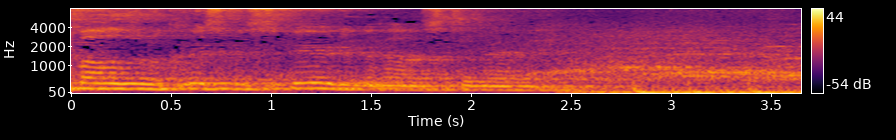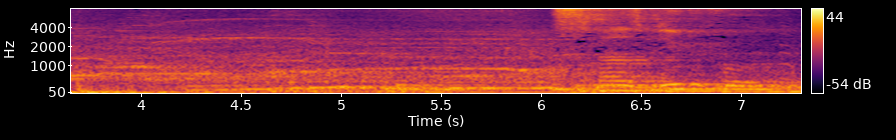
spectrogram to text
Smell a little Christmas spirit in the house tonight. It smells beautiful.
